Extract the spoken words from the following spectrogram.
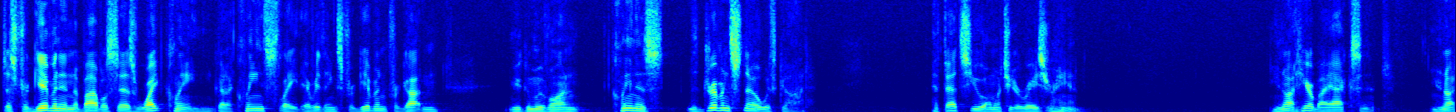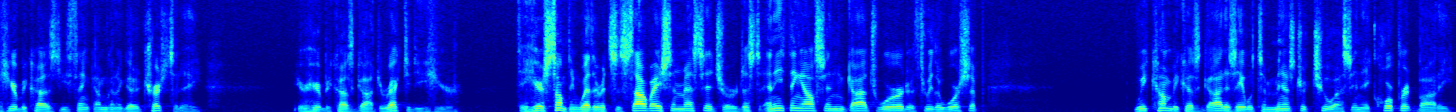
just forgiven, and the Bible says wiped clean. You've got a clean slate. Everything's forgiven, forgotten. You can move on clean as the driven snow with God. If that's you, I want you to raise your hand. You're not here by accident. You're not here because you think I'm going to go to church today. You're here because God directed you here to hear something, whether it's a salvation message or just anything else in God's word or through the worship. We come because God is able to minister to us in a corporate body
